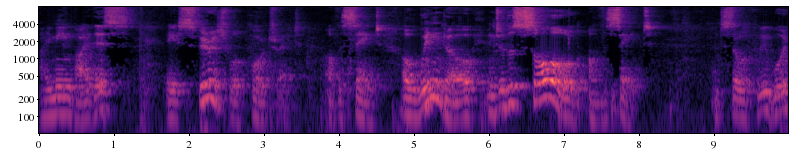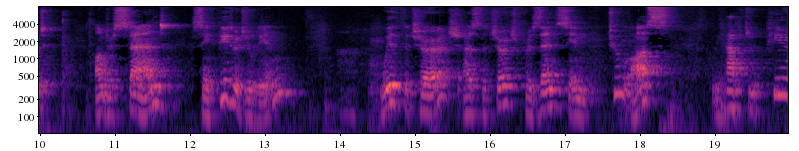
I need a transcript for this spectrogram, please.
I mean by this a spiritual portrait of the saint, a window into the soul of the saint. And so, if we would understand St. Peter Julian uh, with the church as the church presents him to us, we have to peer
